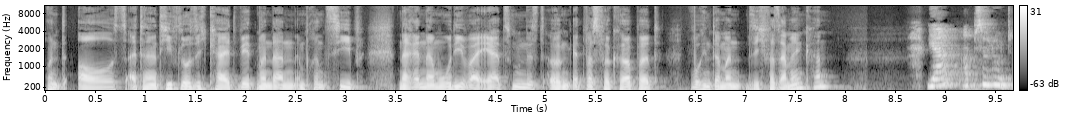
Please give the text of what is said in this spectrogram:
Und aus Alternativlosigkeit wählt man dann im Prinzip Narendra Modi, weil er zumindest irgendetwas verkörpert, wohinter man sich versammeln kann? Ja, absolut.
